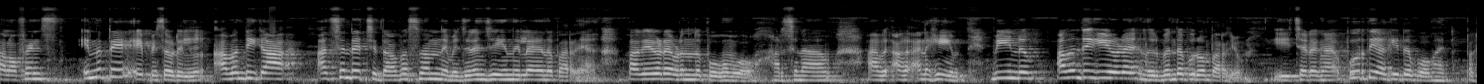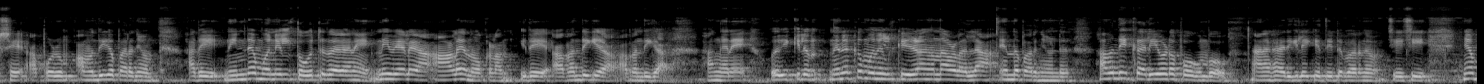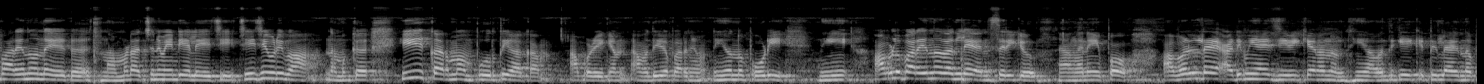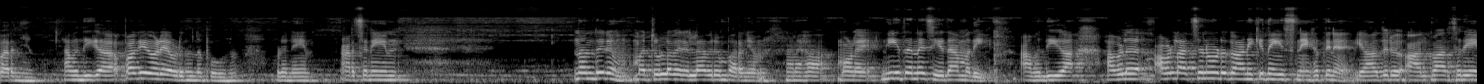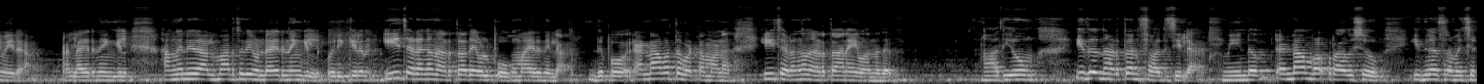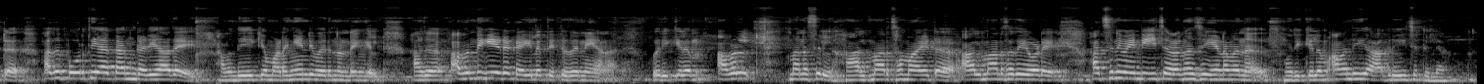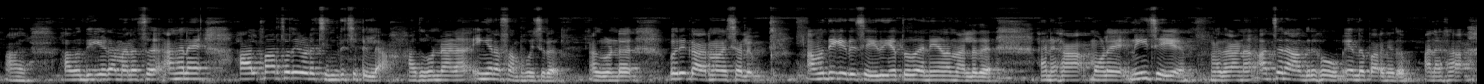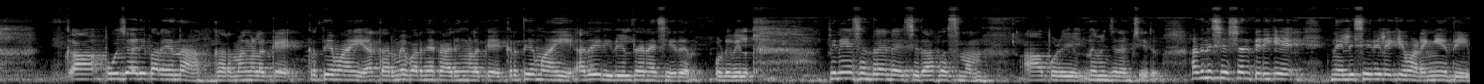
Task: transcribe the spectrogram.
Hello friends ഇന്നത്തെ എപ്പിസോഡിൽ അവന്തിക അച്ഛന്റെ ചിതാഭസ്മം നിമജ്ജനം ചെയ്യുന്നില്ല എന്ന് പറഞ്ഞ് പകയോടെ അവിടെ നിന്ന് പോകുമ്പോൾ അർച്ചന അനഹയും വീണ്ടും അവന്തികയോട് നിർബന്ധപൂർവം പറഞ്ഞു ഈ ചടങ്ങ് പൂർത്തിയാക്കിയിട്ട് പോകാൻ. പക്ഷേ അപ്പോഴും അവന്തിക പറഞ്ഞു അതെ നിന്റെ മുന്നിൽ തോറ്റു തരാനേ നീ വേറെ ആളെ നോക്കണം. ഇതേ അവന്തിക അവന്തിക. അങ്ങനെ ഒരിക്കലും നിനക്ക് മുന്നിൽ കീഴടങ്ങുന്നവളല്ല എന്ന് പറഞ്ഞുകൊണ്ട് അവന്തി കലിയോടെ പോകുമ്പോൾ അനഹാരികിലേക്ക് എത്തിയിട്ട് പറഞ്ഞു ചേച്ചി ഞാൻ പറയുന്ന ഒന്ന് കേൾക്ക് നമ്മുടെ അച്ഛന് വേണ്ടിയല്ലേ ചേച്ചി ചേച്ചി കൂടി വാ. നമുക്ക് ഈ കർമ്മം പൂർത്തിയാക്കാം. അപ്പോഴേക്കും അവധിക പറഞ്ഞു നീ ഒന്ന് പൊടി. നീ അവൾ പറയുന്നതല്ലേ അനുസരിക്കൂ. അങ്ങനെ ഇപ്പോൾ അവളുടെ അടിമയായി ജീവിക്കാനൊന്നും നീ അവന്തികയെ കിട്ടില്ല എന്ന് പറഞ്ഞു. അവന്തിക പകയോടെ അവിടെ നിന്ന് പോകുന്നു. ഉടനെ അർച്ചനയും നന്ദനും മറ്റുള്ളവരെല്ലാവരും പറഞ്ഞു അനഹ മോളെ നീ തന്നെ ചെയ്താൽ മതി. അവന്തിക അവൾ അവളുടെ അച്ഛനോട് കാണിക്കുന്ന ഈ സ്നേഹത്തിന് യാതൊരു ആത്മാർത്ഥതയുമില്ല അല്ലായിരുന്നെങ്കിൽ അങ്ങനെ ഒരു ആത്മാർത്ഥത ഉണ്ടായിരുന്നെങ്കിൽ ഒരിക്കലും ഈ ചടങ്ങ് നടത്താതെ അവൾ പോകുമായിരുന്നില്ല. ഇതിപ്പോൾ രണ്ടാമത്തെ വട്ടമാണ് ഈ ചടങ്ങ് നടത്താനായി വന്നത്. ആദ്യവും ഇത് നടത്താൻ സാധിച്ചില്ല. വീണ്ടും രണ്ടാം പ്ര- പ്രാവശ്യവും ഇതിനെ ശ്രമിച്ചിട്ട് അത് പൂർത്തിയാക്കാൻ കഴിയാതെ അവന്തികയ്ക്ക് മടങ്ങേണ്ടി വരുന്നുണ്ടെങ്കിൽ അത് അവന്തികയുടെ കയ്യിലെ തെറ്റ് തന്നെയാണ്. ഒരിക്കലും അവൾ മനസ്സിൽ ആത്മാർത്ഥമായിട്ട് ആത്മാർത്ഥതയോടെ അച്ഛന് വേണ്ടി ഈ ചടങ്ങ് ചെയ്യണമെന്ന് ഒരിക്കലും അവന്തിക ആഗ്രഹിച്ചിട്ടില്ല. അവന്തികയുടെ മനസ്സ് അങ്ങനെ ആത്മാർത്ഥതയോടെ ചിന്തിച്ചിട്ടില്ല. അതുകൊണ്ടാണ് ഇങ്ങനെ സംഭവിച്ചത്. അതുകൊണ്ട് ഒരു കാരണവശാലും അവന്തിക ഇത് ചെയ്തു തന്നെയാണ് നല്ലത്. അനഘ മോളെ നീ ചെയ്യേ. അതാണ് അച്ഛൻ ആഗ്രഹവും എന്ന് പറഞ്ഞതും. അനഹ പൂജാരി പറയുന്ന കർമ്മങ്ങളൊക്കെ കൃത്യമായി ആ കർമ്മി പറഞ്ഞ കാര്യങ്ങളൊക്കെ കൃത്യമായി അതേ രീതിയിൽ തന്നെ ചെയ്ത് ഒടുവിൽ വിനയചന്ദ്രന്റെ ചിതാഭസ്മം ആ പുഴയിൽ നിമജ്ജനം ചെയ്തു. അതിനുശേഷം തിരികെ നെല്ലിശ്ശേരിയിലേക്ക് മടങ്ങിയെത്തി.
